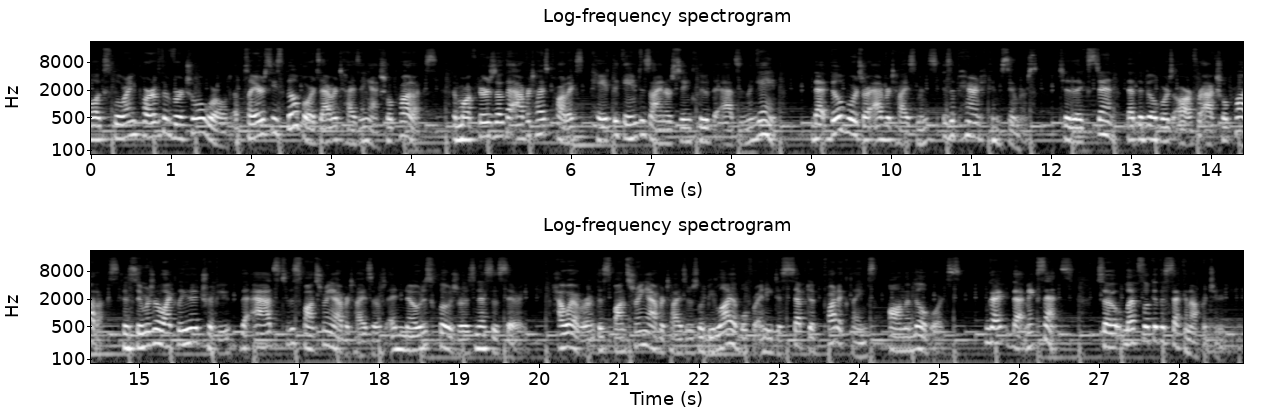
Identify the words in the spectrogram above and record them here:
While exploring part of the virtual world, a player sees billboards advertising actual products. The marketers of the advertised products paid the game designers to include the ads in the game. That billboards are advertisements is apparent to consumers, to the extent that the billboards are for actual products. Consumers are likely to attribute the ads to the sponsoring advertisers, and no disclosure is necessary. However, the sponsoring advertisers would be liable for any deceptive product claims on the billboards. Okay, that makes sense. So let's look at the second opportunity.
